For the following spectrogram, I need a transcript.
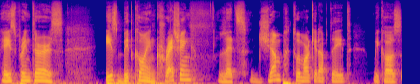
Hey sprinters, is Bitcoin crashing? Let's jump to a market update because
